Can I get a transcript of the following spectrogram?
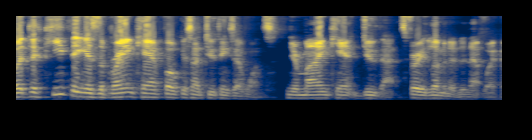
But the key thing is the brain can't focus on two things at once. Your mind can't do that. It's very limited in that way.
